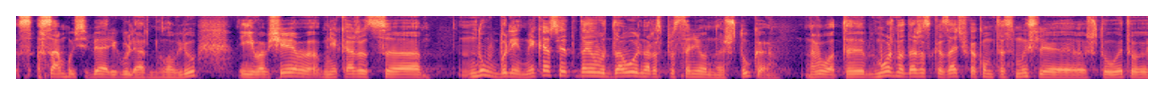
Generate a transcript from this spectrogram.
сам у себя регулярно ловлю. И вообще, мне кажется, ну, блин, мне кажется, это довольно распространенная штука. Вот. Э, можно даже сказать в каком-то смысле, что у этого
